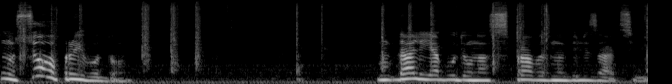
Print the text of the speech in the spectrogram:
ну, з цього приводу. Далі я буду у нас справа з мобілізацією.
